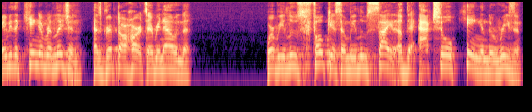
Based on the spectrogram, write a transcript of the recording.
Maybe the king of religion has gripped our hearts every now and then, where we lose focus and we lose sight of the actual king and the reason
